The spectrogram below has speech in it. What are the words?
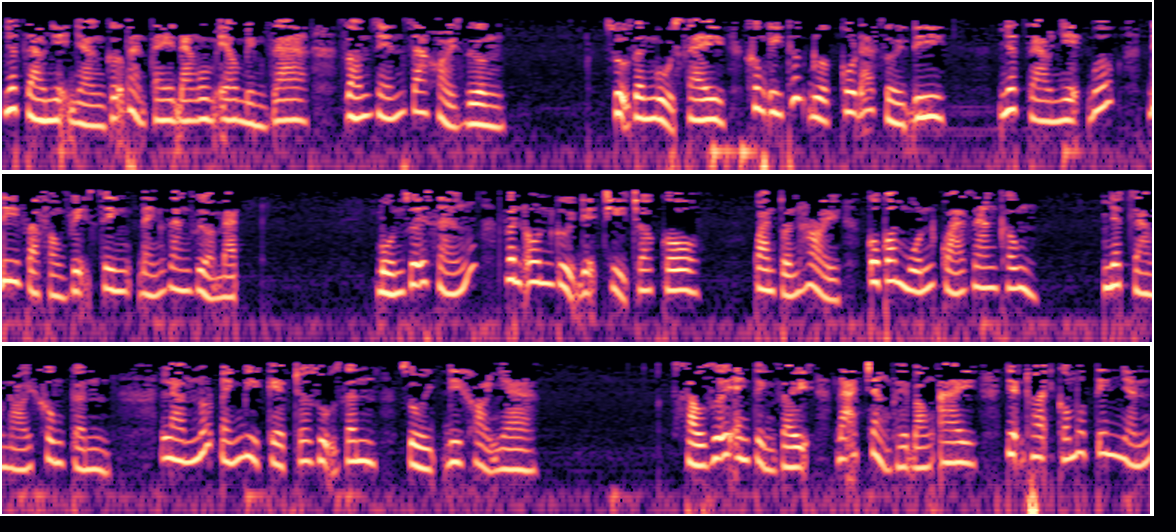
Nhất dao nhẹ nhàng gỡ bàn tay đang ôm eo mình ra, gión rén ra khỏi giường. Dụ dân ngủ say, không ý thức được cô đã rời đi. Nhất dao nhẹ bước, đi vào phòng vệ sinh đánh răng rửa mặt. Bốn rưỡi sáng, Vân Ôn gửi địa chỉ cho cô. Quan Tuấn hỏi cô có muốn quá giang không? Nhất Giao nói không cần, làm nốt bánh mì kẹp cho dụ dân rồi đi khỏi nhà. Sáu rưỡi anh tỉnh dậy, đã chẳng thấy bóng ai, điện thoại có một tin nhắn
